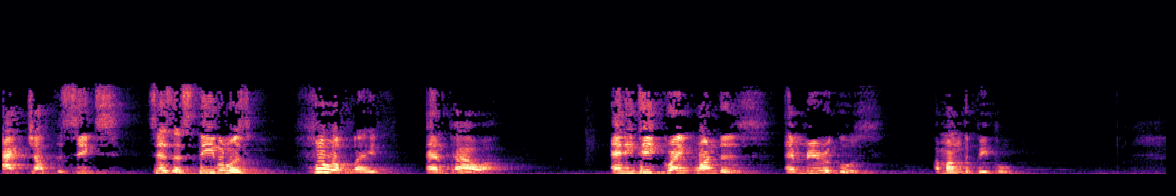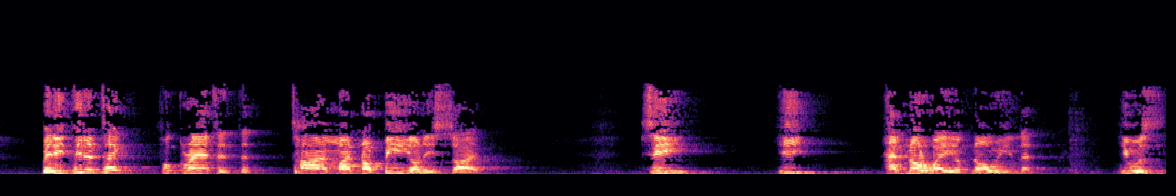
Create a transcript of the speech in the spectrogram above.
Act chapter 6 says that Stephen was full of faith and power, and he did great wonders and miracles among the people. But he didn't take for granted that time might not be on his side. See, he had no way of knowing that he was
